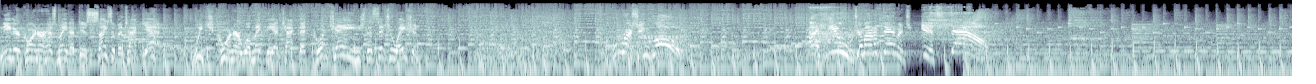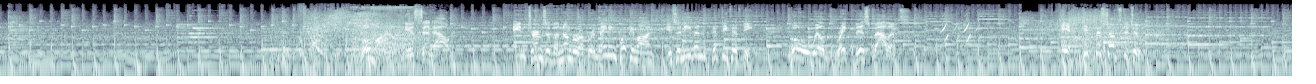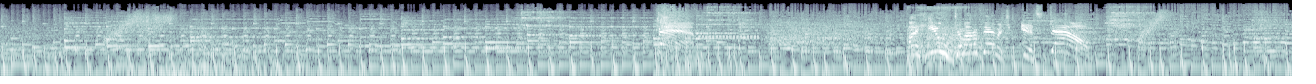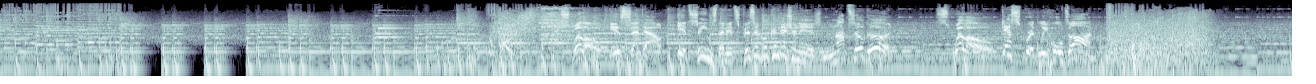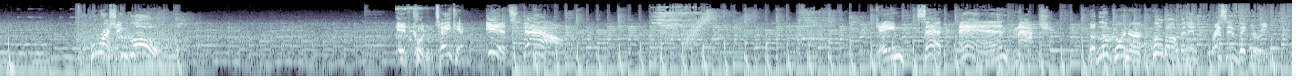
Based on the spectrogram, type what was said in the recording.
Neither corner has made a decisive attack yet. Which corner will make the attack that could change the situation? Rushing blow! A huge amount of damage! It's down! Is sent out. In terms of the number of remaining Pokemon, it's an even 50-50. Who will break this balance? It hit the substitute. Bam! A huge amount of damage! It's down! Is sent out. It seems that its physical condition is not so good. Swellow desperately holds on. Rushing blow! It couldn't take it. It's down! Game, set, and match. The blue corner pulled off an impressive victory.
